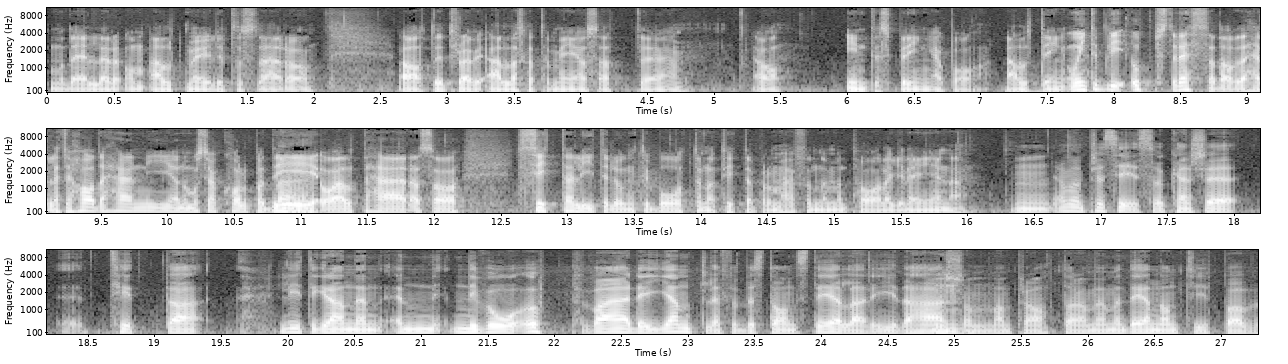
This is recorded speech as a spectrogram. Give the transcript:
modeller om allt möjligt och sådär. Ja, det tror jag vi alla ska ta med oss att eh, ja, inte springa på allting och inte bli uppstressad av det heller. Att jag har det här nya, nu måste jag ha koll på det Nej. och allt det här. Alltså, sitta lite lugnt i båten och titta på de här fundamentala grejerna. Mm, ja, men precis, och kanske eh, titta lite grann en, en nivå upp. Vad är det egentligen för beståndsdelar i det här mm. som man pratar om? Ja, men det är någon typ av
